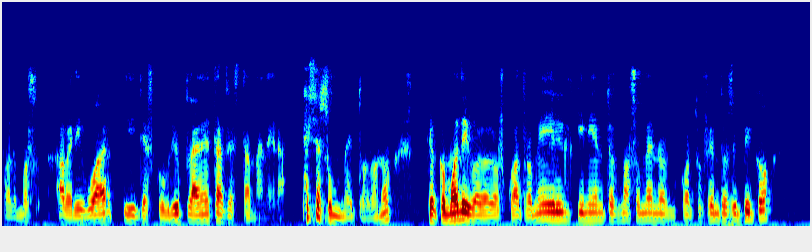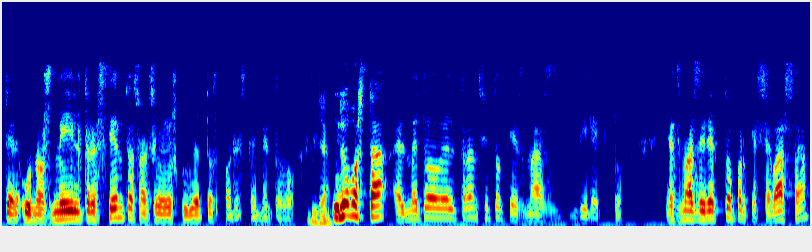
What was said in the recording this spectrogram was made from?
podemos averiguar y descubrir planetas de esta manera. Ese es un método, ¿no? Que como digo, de los 4.500 más o menos, 400 y pico, unos 1.300 han sido descubiertos por este método. Y luego está el método del tránsito, que es más directo. Es más directo porque se basa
